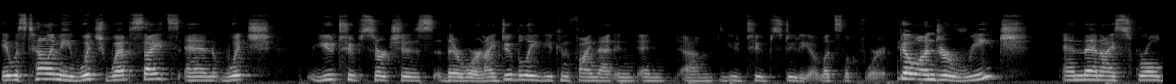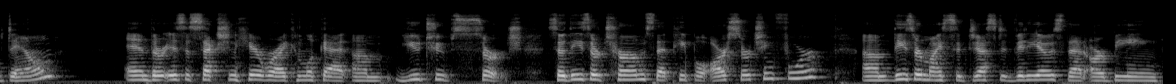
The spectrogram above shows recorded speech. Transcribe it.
It was telling me which websites and which YouTube searches there were. And I do believe you can find that in, in um, YouTube Studio. Let's look for it. Go under reach and then I scroll down and there is a section here where I can look at um, YouTube search. So these are terms that people are searching for. Um, these are my suggested videos that are being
